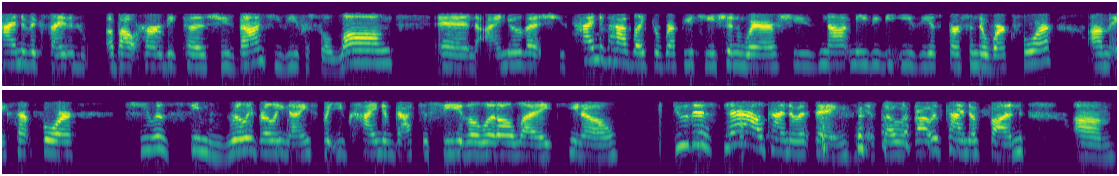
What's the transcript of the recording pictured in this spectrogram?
kind of excited about her because she's been on TV for so long and I know that she's kind of had like a reputation where she's not maybe the easiest person to work for, um, except for she was seemed really, really nice, but you kind of got to see the little like, you know, do this now kind of a thing. so that was kind of fun. Um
